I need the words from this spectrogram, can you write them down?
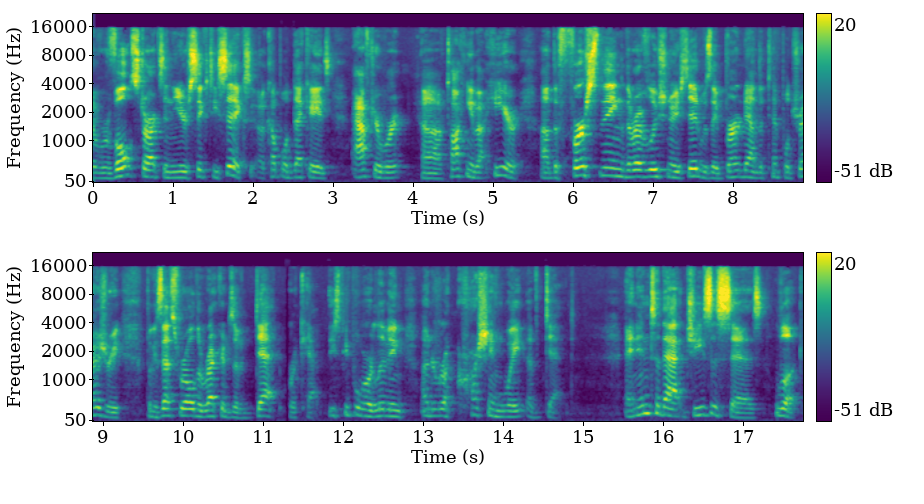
revolt starts in year 66, a couple decades after we're uh, talking about here, uh, the first thing the revolutionaries did was they burned down the temple treasury because that's where all the records of debt were kept. These people were living under a crushing weight of debt. And into that, Jesus says, Look,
